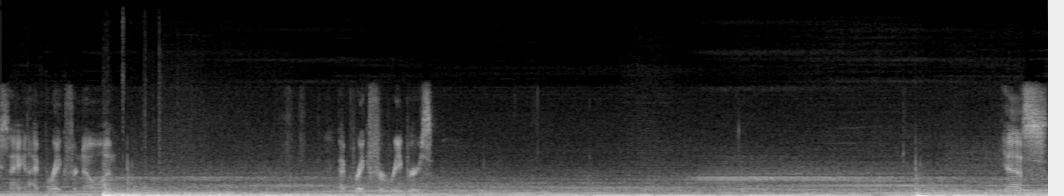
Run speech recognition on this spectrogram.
Saying, I break for no one. I break for Reapers. Yes.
